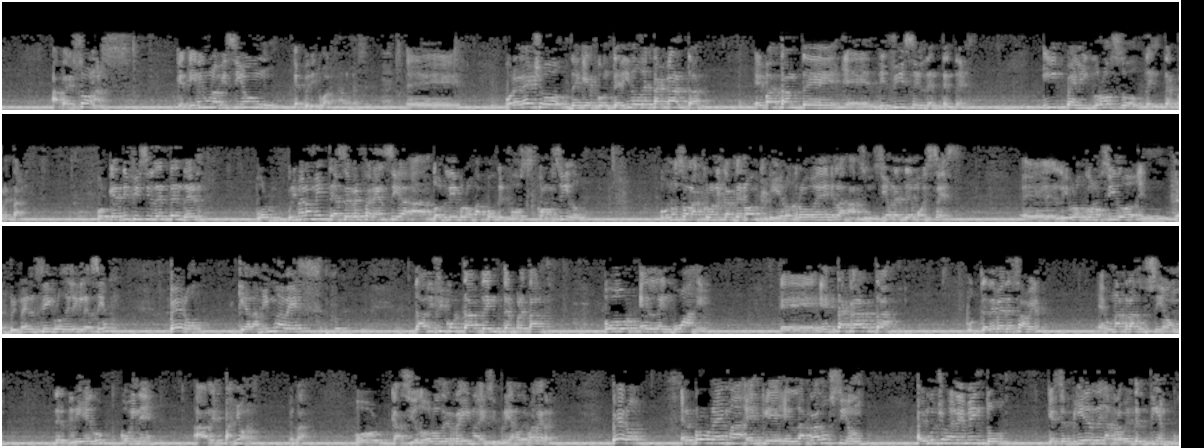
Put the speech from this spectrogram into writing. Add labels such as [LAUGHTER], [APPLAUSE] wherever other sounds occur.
a personas que tienen una visión espiritual. Eh, por el hecho de que el contenido de esta carta es bastante eh, difícil de entender y peligroso de interpretar. ¿Por qué es difícil de entender? Por primeramente hacer referencia a dos libros apócrifos conocidos. Uno son las crónicas de Enoch y el otro es las asunciones de Moisés. Eh, libros conocidos en el primer siglo de la iglesia, pero que a la misma vez da dificultad de interpretar por el lenguaje. Esta carta, usted debe de saber, es una traducción del griego koiné al español, ¿verdad? Por Casiodoro de Reina y Cipriano de Valera. Pero el problema es que en la traducción hay muchos elementos que se pierden a través del tiempo.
